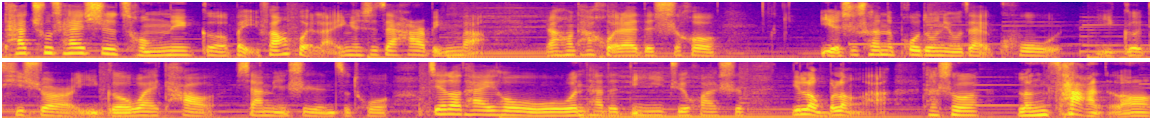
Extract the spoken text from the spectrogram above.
他出差是从那个北方回来，应该是在哈尔滨吧。然后他回来的时候也是穿的破洞牛仔裤，一个 T 恤，一个外套，下面是人字拖。接到他以后，我问他的第一句话是：“你冷不冷啊？”他说。冷惨了，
